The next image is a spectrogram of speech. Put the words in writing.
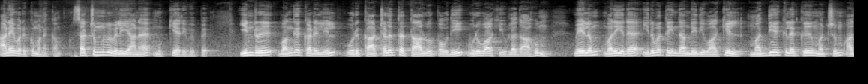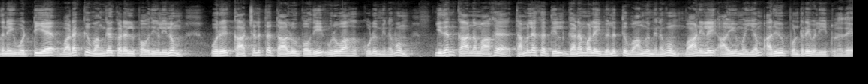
அனைவருக்கும் வணக்கம். சற்று முன்பு வெளியான முக்கிய அறிவிப்பு. இன்று வங்கக்கடலில் ஒரு காற்றழுத்த தாழ்வு பகுதி உருவாகியுள்ளதாகவும் மேலும் வருகிற இருபத்தைந்தாம் தேதி வாக்கில் மத்திய கிழக்கு மற்றும் அதனை ஒட்டிய வடக்கு வங்கக்கடல் பகுதிகளிலும் ஒரு காற்றழுத்த தாழ்வு பகுதி உருவாகக்கூடும் எனவும் இதன் காரணமாக தமிழகத்தில் கனமழை வெளுத்து வாங்கும் எனவும் வானிலை ஆய்வு மையம் அறிவிப்பொன்றை வெளியிட்டுள்ளது.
